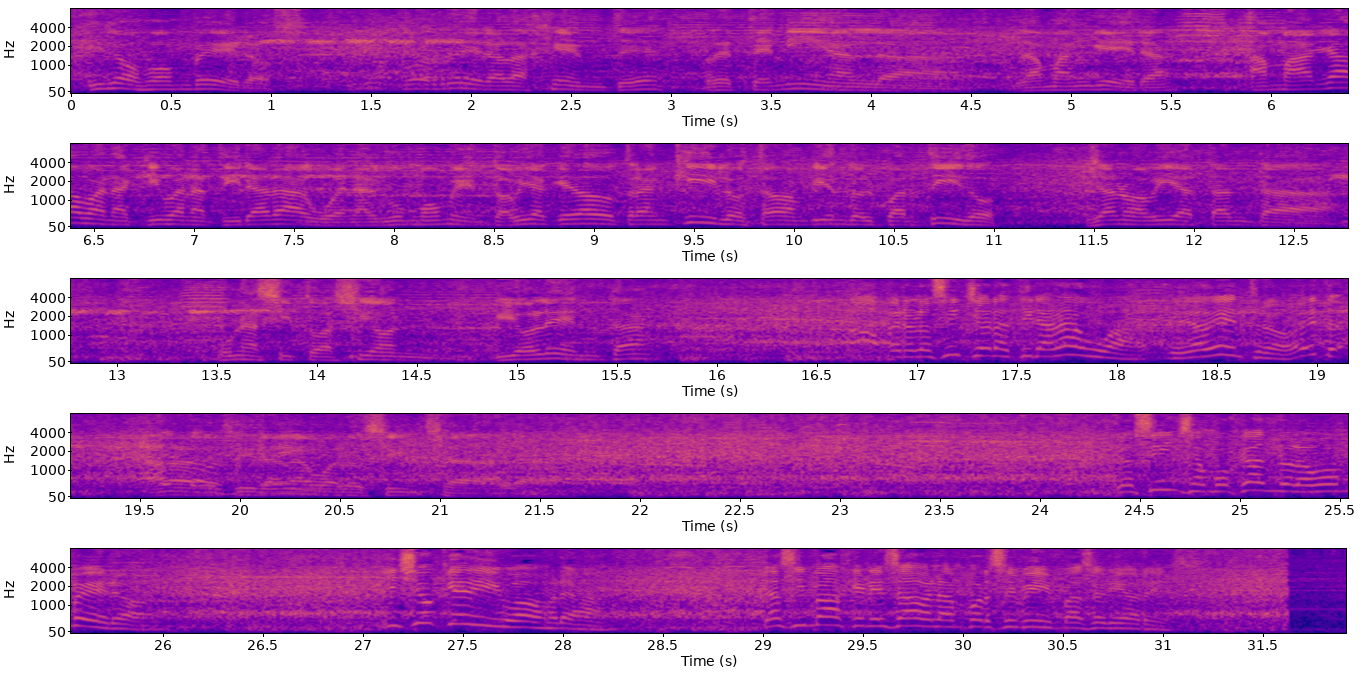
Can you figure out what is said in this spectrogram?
Y los bomberos, correr a la gente, retenían la, la manguera, amagaban a que iban a tirar agua en algún momento. Había quedado tranquilo, estaban viendo el partido, ya no había tanta una situación violenta. Ah, pero los hinchas ahora tiran agua desde adentro. Esto, Ahora esto tiran increíble. agua los hinchas. Los hinchas mojando a los bomberos. ¿Y yo qué digo ahora? Las imágenes hablan por sí mismas, señores.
